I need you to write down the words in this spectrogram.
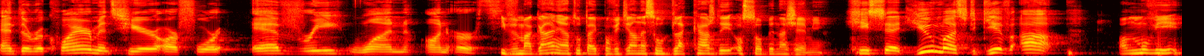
And the requirements here are for everyone on earth. I wymagania tutaj powiedziane są dla każdej osoby na ziemi. He said, You must give up On mówi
